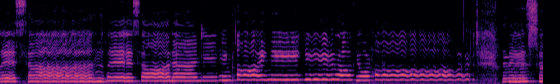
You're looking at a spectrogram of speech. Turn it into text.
Listen, listen, and incline the ear of your heart. Listen,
